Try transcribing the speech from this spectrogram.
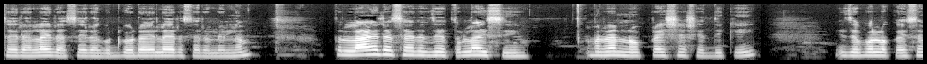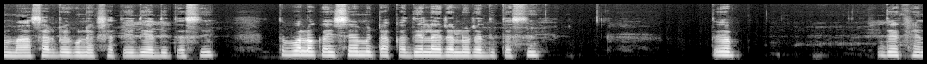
সাইরা লাইরা সাইরা গুট গোড়ায় লাইরা সাইরা নিলাম। তো লাইরা সাইরা যেহেতু লাইছি, আমার রান্না প্রায় শেষের দিকেই। এই যে বলকাইছে মাছ আর বেগুন একসাথে দিয়ে দিতেছি। তো বলকাইছে আমি টাকা দিয়ে লাইরা লুড়া দিতেছি। তো দেখেন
